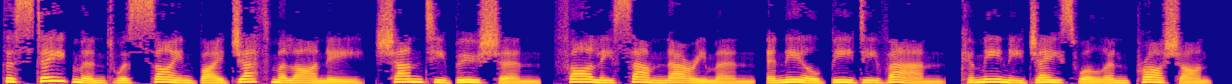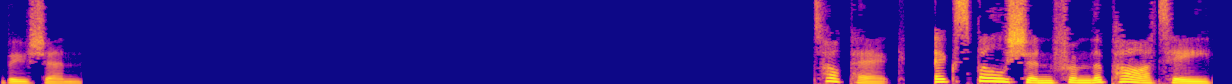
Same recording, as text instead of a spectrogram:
The statement was signed by Jethmalani, Shanti Bhushan, Fali Sam Nariman, Anil B. Divan, Kamini Jaiswal and Prashant Bhushan. Expulsion from the party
